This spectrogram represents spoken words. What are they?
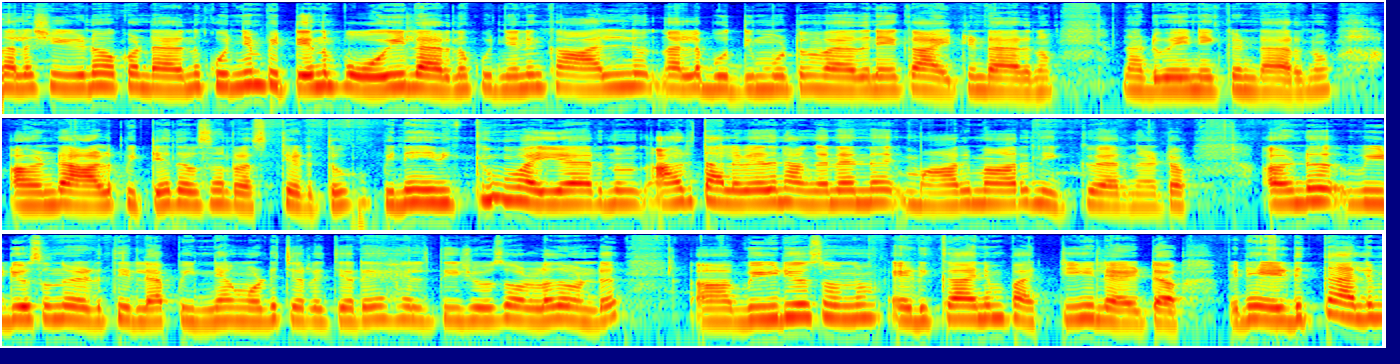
നല്ല ക്ഷീണമൊക്കെ ഉണ്ടായിരുന്നു. കുഞ്ഞും പിറ്റേന്ന് പോയില്ലായിരുന്നു. കുഞ്ഞിനും കാലിനും നല്ല ബുദ്ധിമുട്ടും വേദനയൊക്കെ ആയിട്ടുണ്ടായിരുന്നു. നടുവേദനയൊക്കെ ഉണ്ടായിരുന്നു. അതുകൊണ്ട് ആൾ പിറ്റേ ദിവസം റെസ്റ്റ് എടുത്തു. പിന്നെ എനിക്കും വയ്യായിരുന്നു. ആ ഒരു തലവേദന അങ്ങനെ തന്നെ മാറി മാറി നിൽക്കുമായിരുന്നു കേട്ടോ. അതുകൊണ്ട് വീഡിയോസൊന്നും എടുത്തില്ല. പിന്നെ അങ്ങോട്ട് ചെറിയ ചെറിയ ഹെൽത്ത് ഇഷ്യൂസ് ഉള്ളതുകൊണ്ട് വീഡിയോസൊന്നും എടുക്കാനും പറ്റിയില്ല കേട്ടോ. പിന്നെ എടുത്താലും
